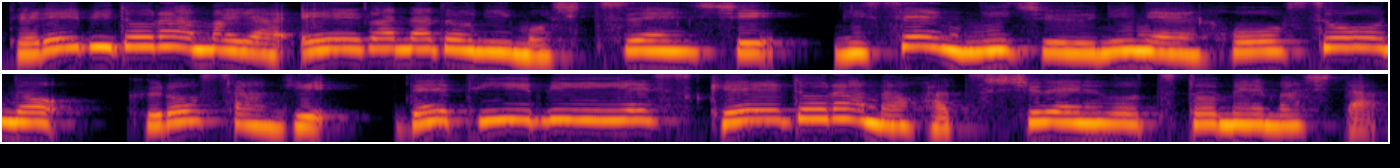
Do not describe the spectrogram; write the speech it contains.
テレビドラマや映画などにも出演し、2022年放送のクロサギで TBS 系ドラマ初主演を務めました。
